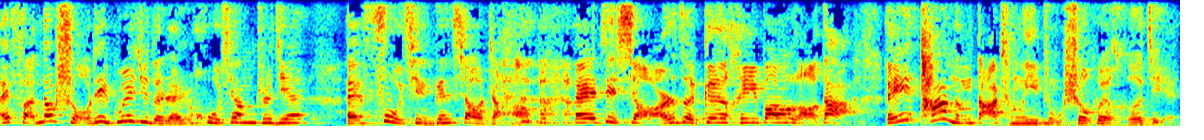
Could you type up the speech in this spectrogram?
哎，反倒守这规矩的人，互相之间，哎，父亲跟校长，哎，这小儿子跟黑帮老大，哎，他能达成一种社会和解。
